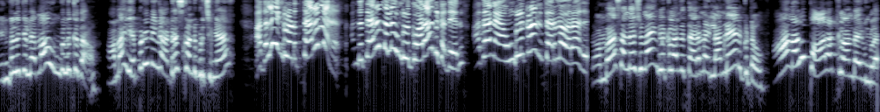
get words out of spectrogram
எங்களுக்கு இல்லம்மா உங்களுக்கு தான். ஆமா எப்படி நீங்க அட்ரஸ் கண்டுபிடிச்சீங்க? ரொம்ப சந்தோஷமா எங்களுக்குலாம் அந்த திறமை இல்லாமலே இருக்கட்டும். ஆனாலும் பாராட்டலாம்டா இவங்கள.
